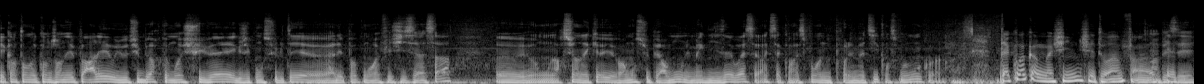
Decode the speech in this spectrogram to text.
Et quand, on- quand j'en ai parlé aux youtubeurs que moi je suivais et que j'ai consulté à l'époque, on réfléchissait à ça. Euh, on a reçu un accueil vraiment super bon. Les mecs disaient ouais c'est vrai que ça correspond à notre problématique en ce moment quoi. T'as quoi comme machine chez toi enfin, Un PC.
